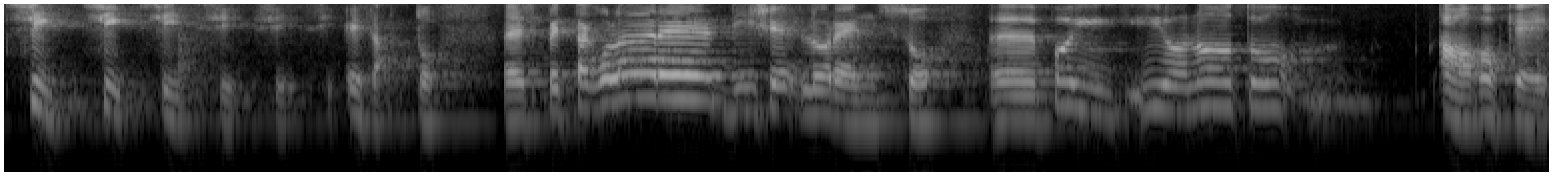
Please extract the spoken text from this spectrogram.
Sì, sì, sì, sì, sì, sì, esatto. Eh, spettacolare, dice Lorenzo. Eh, poi io noto Ah, oh, ok,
